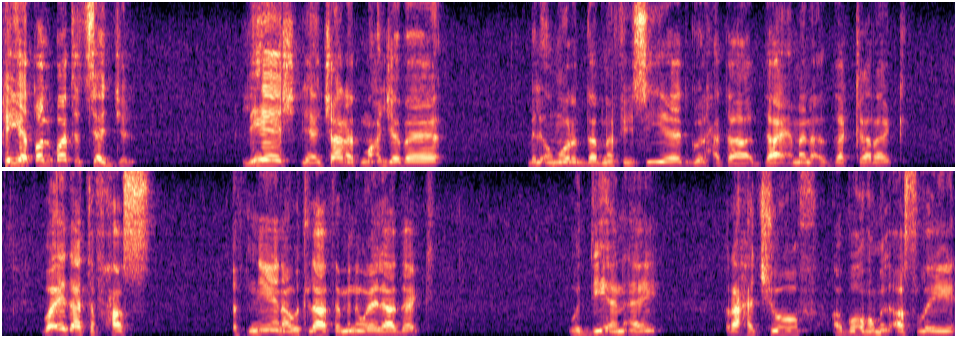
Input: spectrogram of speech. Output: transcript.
هي طلبت تسجل ليش؟ لأن كانت معجبة بالأمور الدرنفيسية تقول حتى دائما أتذكرك. وإذا تفحص اثنين أو ثلاثة من ولادك والدي إن اي راح تشوف أبوهم الأصلي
